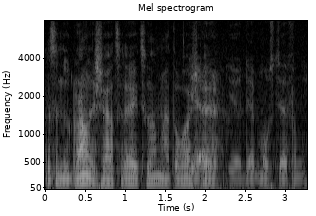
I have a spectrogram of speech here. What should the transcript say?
That's a new Grownish out today too. I'm gonna have to watch yeah, that. yeah, that most definitely.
